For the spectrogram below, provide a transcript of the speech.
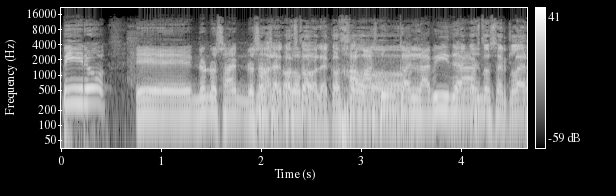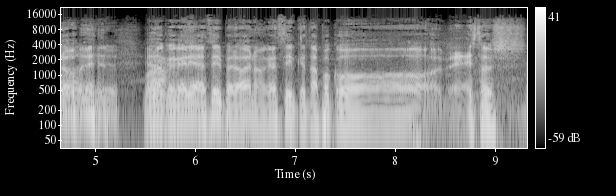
pero eh, no nos han, nos No, han le sacado costó, le costó. jamás nunca en la vida. Le costó ser claro Ay, en bueno. lo que quería decir, pero bueno, quiero decir que tampoco. Esto es.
